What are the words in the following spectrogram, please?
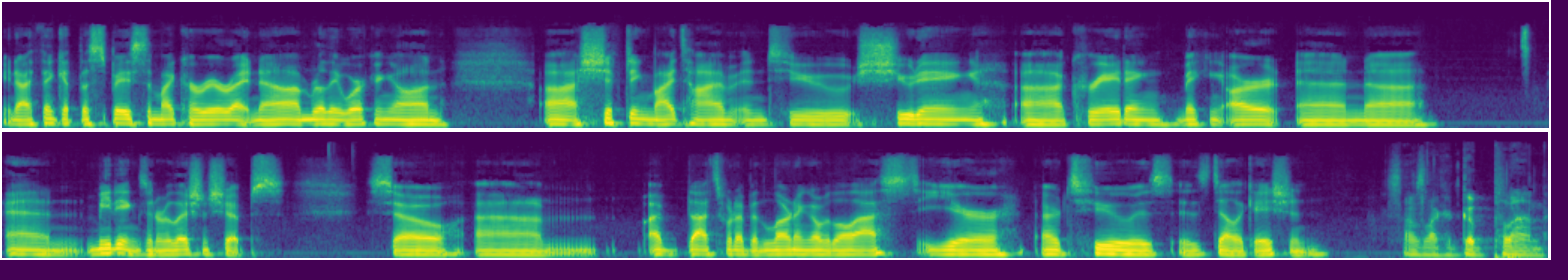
you know, I think at the space in my career right now, I'm really working on uh, shifting my time into shooting, uh, creating, making art, and uh, and meetings and relationships. So um, that's what I've been learning over the last year or two is is delegation. Sounds like a good plan.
